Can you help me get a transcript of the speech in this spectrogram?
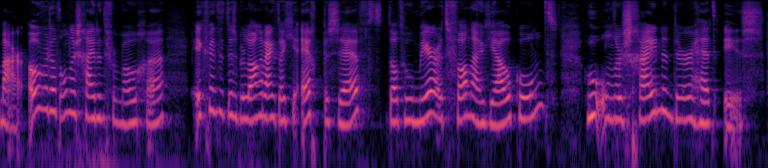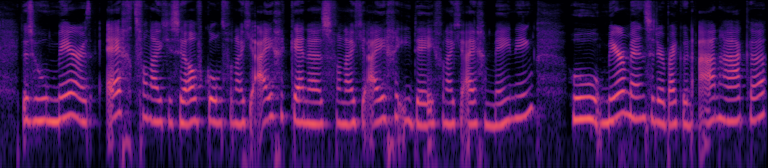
Maar over dat onderscheidend vermogen, ik vind het dus belangrijk dat je echt beseft dat hoe meer het vanuit jou komt, hoe onderscheidender het is. Dus hoe meer het echt vanuit jezelf komt, vanuit je eigen kennis, vanuit je eigen idee, vanuit je eigen mening, hoe meer mensen erbij kunnen aanhaken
